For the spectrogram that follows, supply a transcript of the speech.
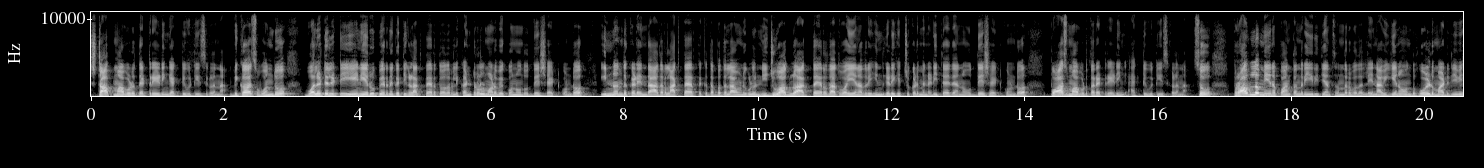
ಸ್ಟಾಪ್ ಮಾಡಿಬಿಡುತ್ತೆ ಟ್ರೇಡಿಂಗ್ ಆ್ಯಕ್ಟಿವಿಟೀಸ್ಗಳನ್ನು ಬಿಕಾಸ್ ಒಂದು ವಾಲಿಟಿಲಿಟಿ ಏನು ಏರುಪೇರಿನ ಗತಿಗಳಾಗ್ತಾ ಇರ್ತೋ ಅದರಲ್ಲಿ ಕಂಟ್ರೋಲ್ ಮಾಡಬೇಕು ಅನ್ನೋ ಒಂದು ಉದ್ದೇಶ ಇಟ್ಕೊಂಡು ಇನ್ನೊಂದು ಕಡೆಯಿಂದ ಅದರಲ್ಲಿ ಆಗ್ತಾ ಇರ್ತಕ್ಕಂಥ ಬದಲಾವಣೆಗಳು ನಿಜವಾಗ್ಲೂ ಆಗ್ತಾ ಇರೋದು ಅಥವಾ ಏನಾದರೂ ಹಿಂದ್ಗಡೆ ಹೆಚ್ಚು ಕಡಿಮೆ ನಡೀತಾ ಇದೆ ಅನ್ನೋ ಉದ್ದೇಶ ಇಟ್ಕೊಂಡು ಪಾಸ್ ಮಾಡಿಬಿಡ್ತಾರೆ ಟ್ರೇಡಿಂಗ್ ಆ್ಯಕ್ಟಿವಿಟೀಸ್ಗಳನ್ನು ಸೊ ಪ್ರಾಬ್ಲಮ್ ಏನಪ್ಪಾ ಅಂತಂದ್ರೆ ಈ ರೀತಿಯ ಸಂದರ್ಭದಲ್ಲಿ ನಾವೀಗೇನೋ ಒಂದು ಹೋಲ್ಡ್ ಮಾಡಿದ್ದೀವಿ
